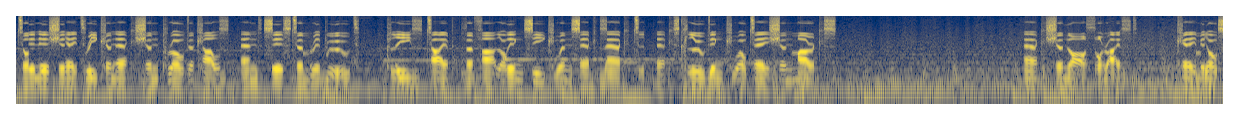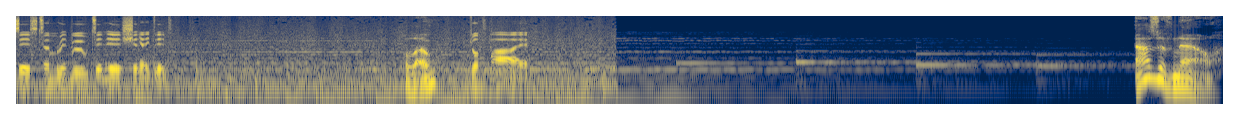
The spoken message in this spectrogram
To initiate reconnection protocols and system reboot, please type the following sequence exact, excluding quotation marks. Action authorized. CAIMEO system reboot initiated. Hello? Goodbye. As of now,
